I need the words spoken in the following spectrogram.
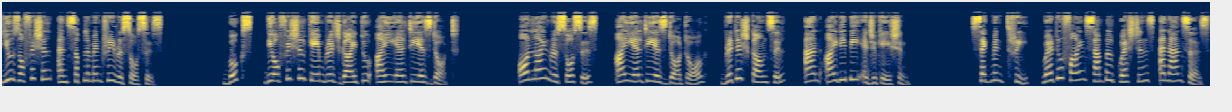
Use official and supplementary resources. Books The Official Cambridge Guide to IELTS. Online resources IELTS.org, British Council, and IDP Education. Segment 3 Where to find sample questions and answers.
